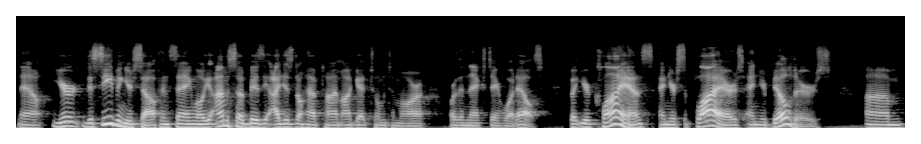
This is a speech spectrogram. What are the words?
Now you're deceiving yourself and saying, "Well, I'm so busy, I just don't have time. I'll get to them tomorrow or the next day or what else." But your clients and your suppliers and your builders, um,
